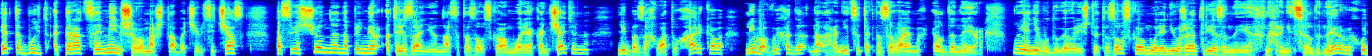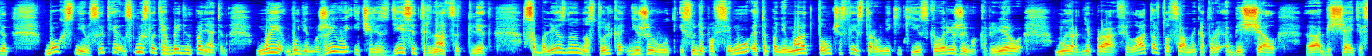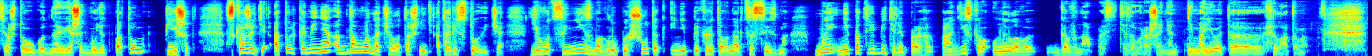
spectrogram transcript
Это будет операция меньшего масштаба, чем сейчас, посвященная, например, отрезанию нас от Азовского моря окончательно, либо захвату Харькова, либо выхода на границы так называемых ЛДНР. Ну, я не буду говорить, что это Азовского моря, они уже отрезаны, и на границе ЛДНР выходят. Бог с ним, смысл этих бреден понятен. Мы будем живы и через 10-13 лет. Соболезную настолько не живут. И, судя по всему, это понимают в том числе и сторонники киевского режима. К примеру, мэр Днепра Филатов, тот самый, который обещал, э, обещайте все, что угодно вешать будет потом, пишет, скажите, а только меня одного начало тошнить от Арестовича, его цинизма, глупых шуток и неприкрытого нарциссизма. Мы не потребители пропагандистского унылого говна, простите за выражение, не мое, это Филатова.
